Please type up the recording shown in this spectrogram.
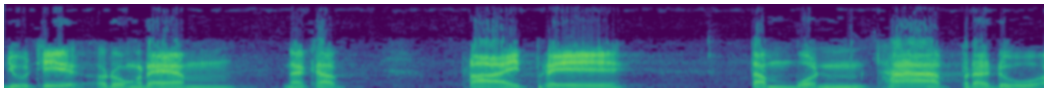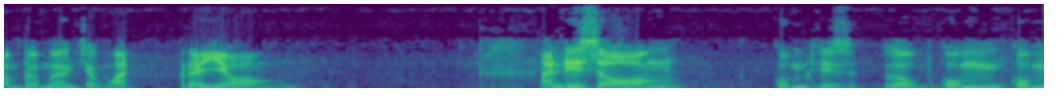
อยู่ที่โรงแรมนะครับพลายเพลตำบลท่าประดู่อำเภอเมืองจังหวัดระยอง อันที่สองกลุ่มที่กลุ่มกลุ่ม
